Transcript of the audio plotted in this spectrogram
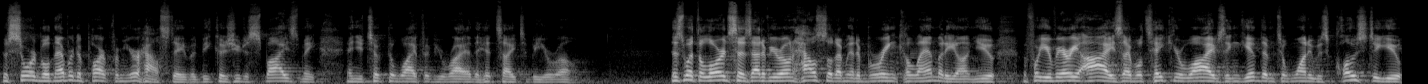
the sword will never depart from your house, David, because you despised me, and you took the wife of Uriah the Hittite to be your own. This is what the Lord says out of your own household, I'm going to bring calamity on you. Before your very eyes, I will take your wives and give them to one who is close to you,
